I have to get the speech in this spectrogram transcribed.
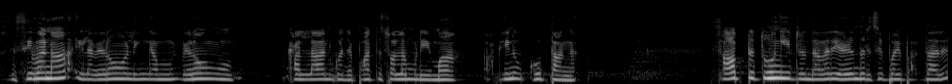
அது சிவனா இல்லை வெறும் லிங்கம் வெறும் கல்லான்னு கொஞ்சம் பார்த்து சொல்ல முடியுமா? அப்படின்னு கூப்பிட்டாங்க. சாப்பிட்டு தூங்கிட்டு இருந்தவர் எழுந்திரிச்சு போய் பார்த்தாரு.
